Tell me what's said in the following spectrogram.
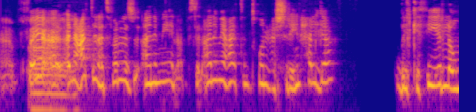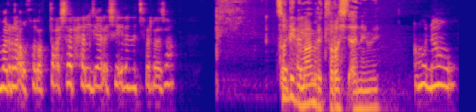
آه. فأنا عادة أتفرج أنمي لا بس الأنمي عادة تكون عشرين حلقة. بالكثير لو مرة أو 13 حلقة الأشياء اللي نتفرجها تصدق ما. عمري تفرجت أنمي. oh no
